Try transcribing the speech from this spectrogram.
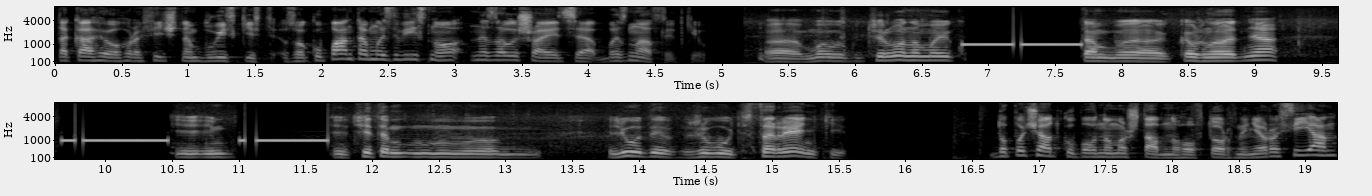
Така географічна близькість з окупантами, звісно, не залишається без наслідків. А, м- червоному маяку там е, кожного дня і чи там люди живуть старенькі. До початку повномасштабного вторгнення росіян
